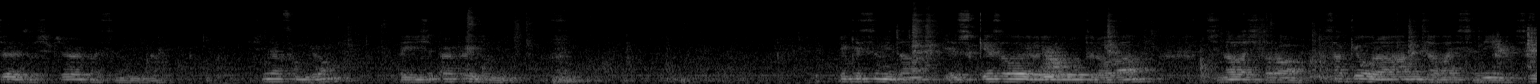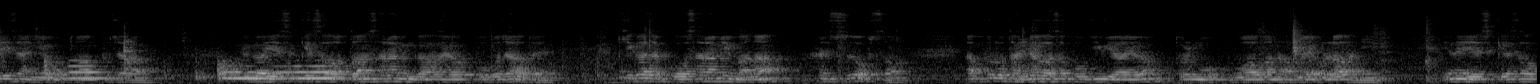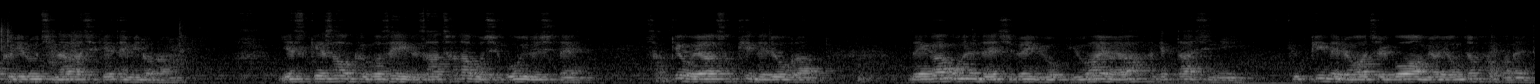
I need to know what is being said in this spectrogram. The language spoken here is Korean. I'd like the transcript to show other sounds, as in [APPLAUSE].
1절에서 10절 말씀입니다. 신약 성경 128페이지입니다. 읽겠습니다. 예수께서 여리고로 들어가 지나가시더라. 사개오라 하는 자가 있으니 세리장이요 또한 부자라. 그가 예수께서 어떠한 사람인가 하여 보고자 하되 키가 작고 사람이 많아 할 수 없어 앞으로 달려가서 보기 위하여 돌목 모아바 나무에 올라가니 이는 예수께서 그리로 지나가시게 되밀어라. 예수께서 그곳에 이르사 쳐다보시고 이르시되 삭개오야 속히 내려오라. 내가 오늘 내 집에 유, 유하여야 하겠다 하시니 급히 내려와 즐거워하며 영접하거늘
